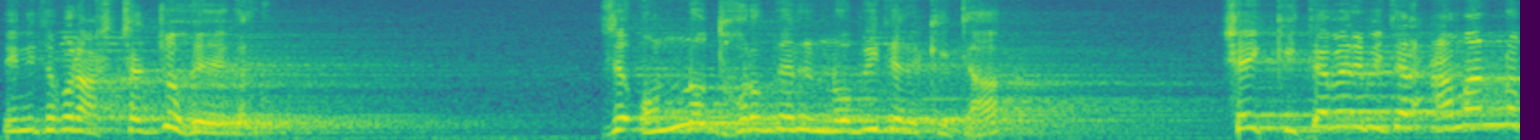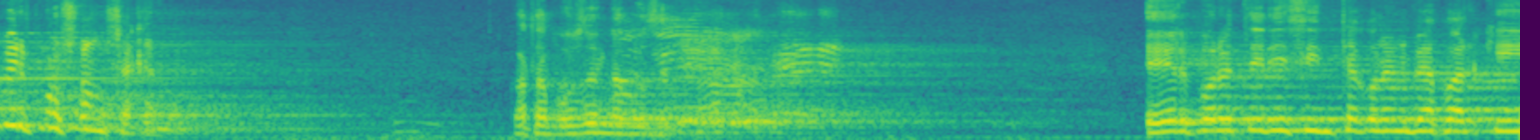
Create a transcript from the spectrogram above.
তিনি তখন আশ্চর্য হয়ে গেল যে অন্য ধর্মের নবীদের কিতাব, সেই কিতাবের ভিতরে আমার নবীর প্রশংসা কেন? কথা বোঝেন না বোঝেন? এরপরে তিনি চিন্তা করলেন, ব্যাপার কি?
